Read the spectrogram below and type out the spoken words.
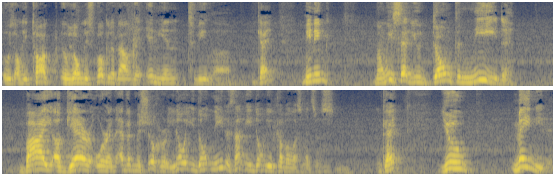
It was only talk. It was only spoken about the Indian Tvila. Okay, meaning when we said you don't need buy a ger or an eved meshucher, you know what you don't need? It's not that you don't need kabbalas mitzvahs. Okay, you may need it.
